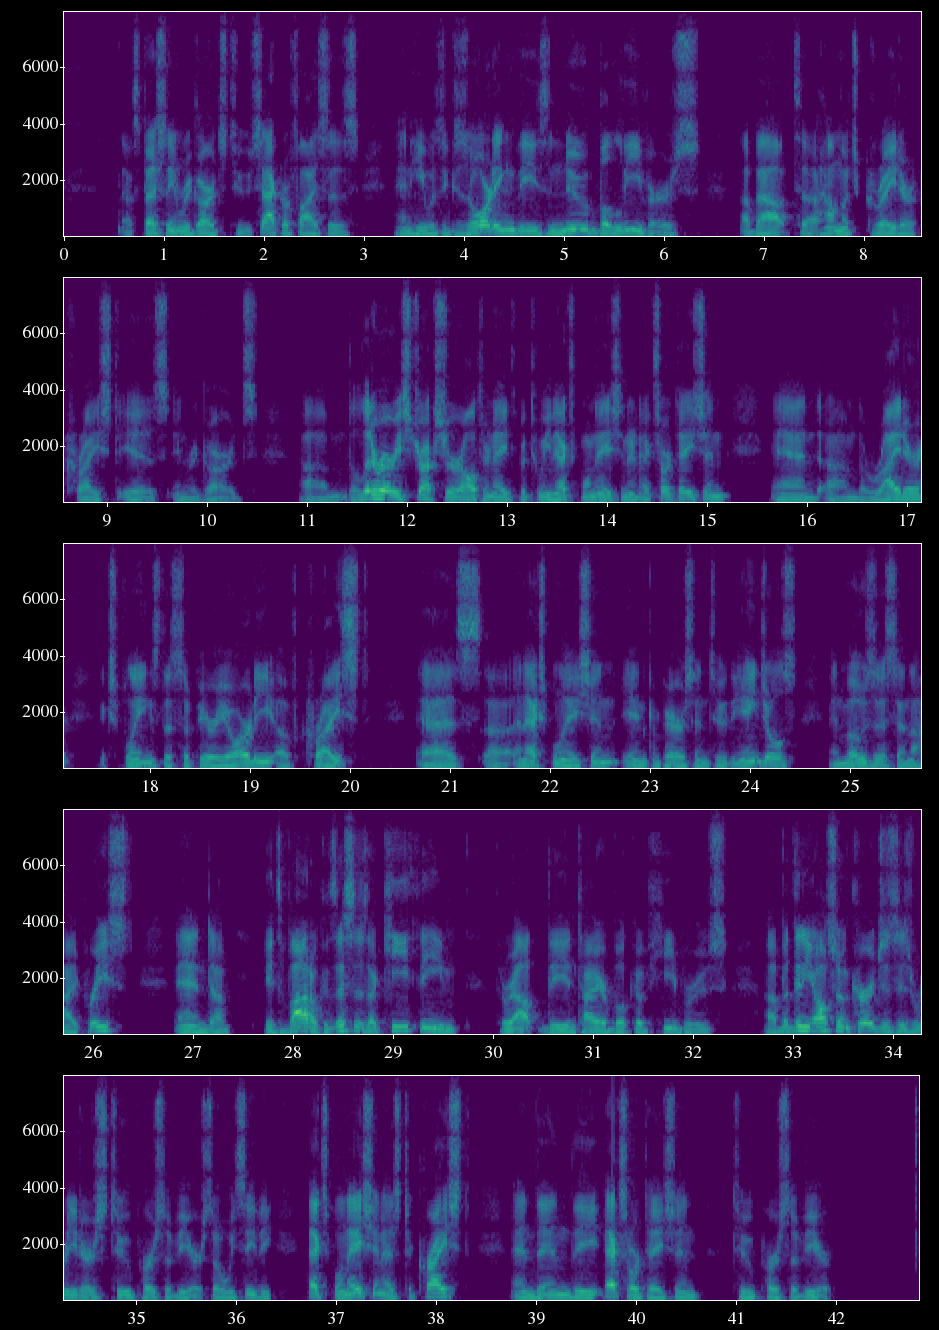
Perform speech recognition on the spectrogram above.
especially in regards to sacrifices and he was exhorting these new believers about uh, how much greater Christ is in regards. Um, the literary structure alternates between explanation and exhortation, and um, the writer explains the superiority of Christ as uh, an explanation in comparison to the angels and Moses and the high priest. And uh, it's vital because this is a key theme throughout the entire book of Hebrews uh, but then he also encourages his readers to persevere. So we see the explanation as to Christ and then the exhortation to persevere.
